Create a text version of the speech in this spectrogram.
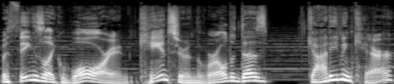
With things like war and cancer in the world, it does God even care?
